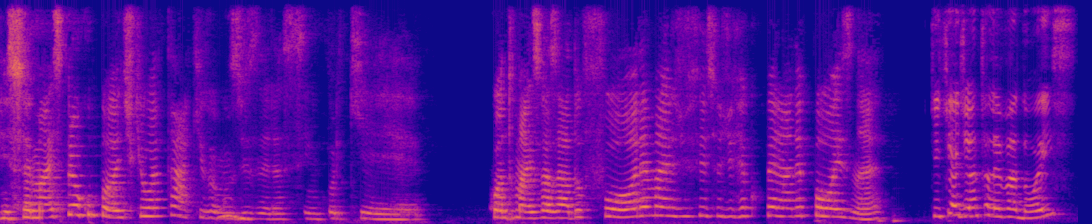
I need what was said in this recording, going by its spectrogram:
Isso é mais preocupante que o ataque, vamos hum. dizer assim, porque quanto mais vazado for, é mais difícil de recuperar depois, né? O que, que adianta levar dois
